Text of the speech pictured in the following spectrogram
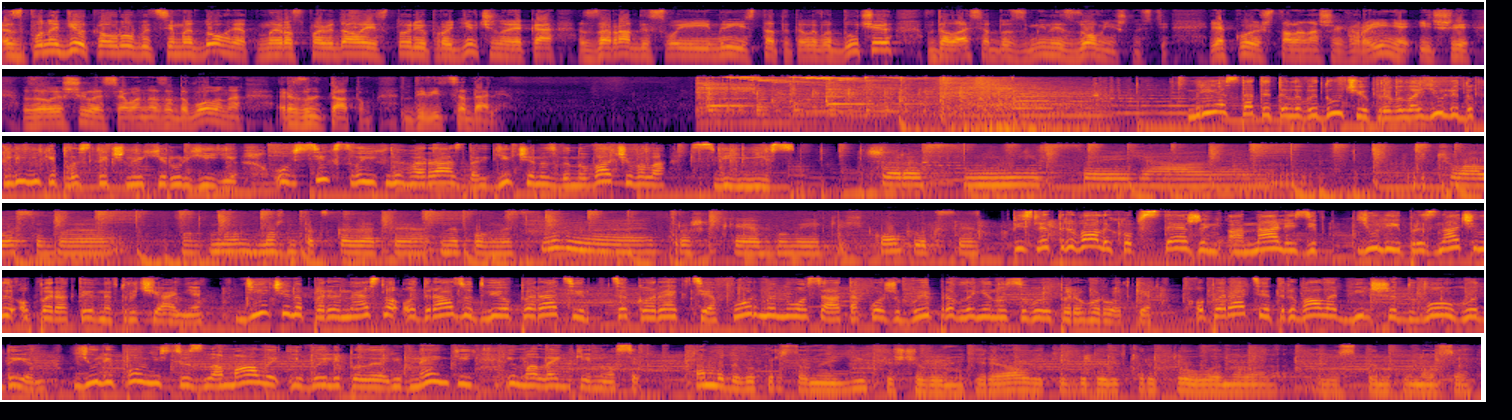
З понеділка у рубриці Медогляд ми розповідали історію про дівчину, яка заради своєї мрії стати телеведучою вдалася до зміни зовнішності. Якою ж стала наша героїня і чи залишилася вона задоволена результатом? Дивіться далі. Мрія стати телеведучою привела Юлю до клініки пластичної хірургії. У всіх своїх негараздах дівчина звинувачувала свій ніс. Через ніс я відчувала себе, ну, можна так сказати, неповноцінною, трошки були якісь комплекси. Після тривалих обстежень, аналізів Юлії призначили оперативне втручання. Дівчина перенесла одразу дві операції: це корекція форми носа, а також виправлення носової перегородки. Операція тривала більше двох годин. Юлі повністю зламали і виліпили рівненький і маленький носик. Там буде використаний їх хрящовий матеріал, який буде відкоректовано е, спинку носа.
